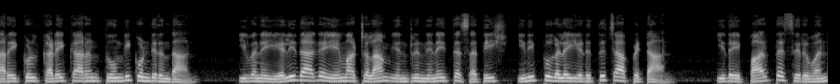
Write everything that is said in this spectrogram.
அறைக்குள் கடைக்காரன் தூங்கிக் கொண்டிருந்தான். இவனை எளிதாக ஏமாற்றலாம் என்று நினைத்த சதீஷ் இனிப்புகளை எடுத்துச் சாப்பிட்டான். இதை பார்த்த சிறுவன்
